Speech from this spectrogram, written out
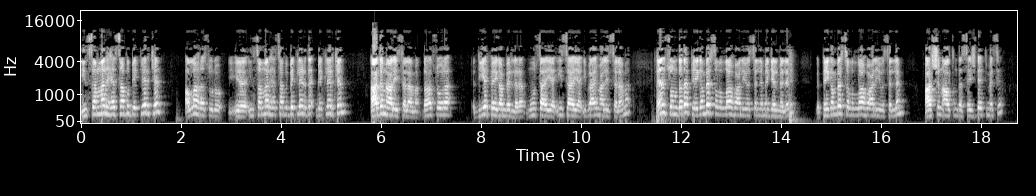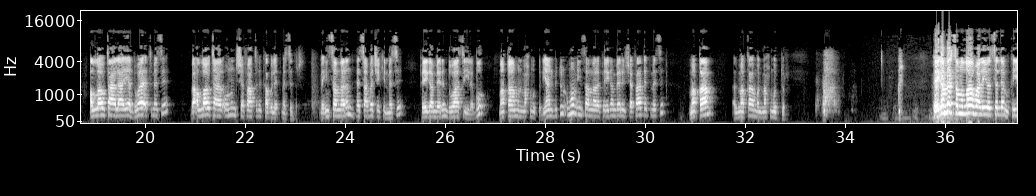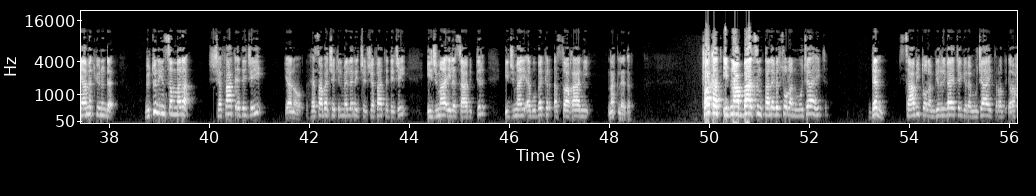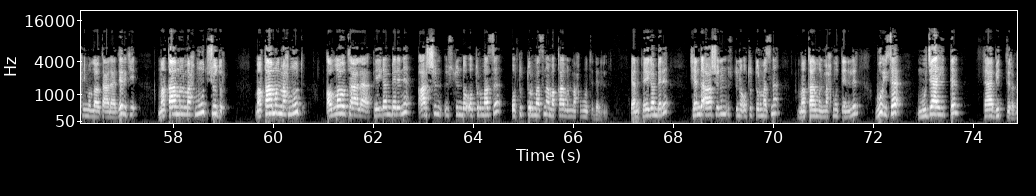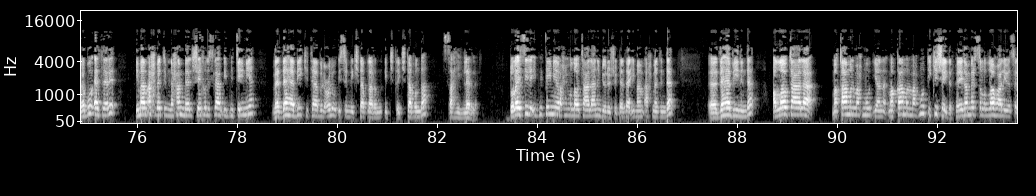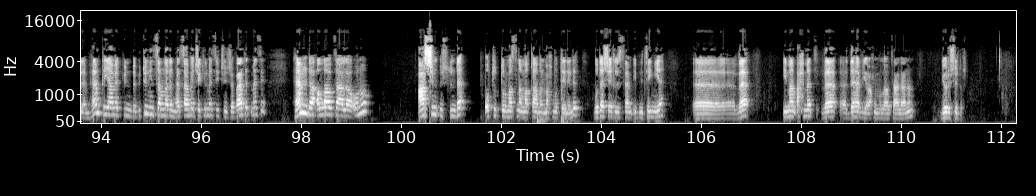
insanlar hesabı beklerken Allah Resulü e, insanlar hesabı bekler de, beklerken Adem Aleyhisselam'a daha sonra diğer peygamberlere Musa'ya, İsa'ya, İbrahim Aleyhisselam'a en sonunda da Peygamber sallallahu aleyhi ve selleme gelmeleri ve Peygamber sallallahu aleyhi ve sellem arşın altında secde etmesi, Allahu Teala'ya dua etmesi ve Allahu Teala onun şefaatini kabul etmesidir. Ve insanların hesaba çekilmesi peygamberin duası ile bu makamul mahmuddur. Yani bütün umum insanlara peygamberin şefaat etmesi makam el makamul mahmuddur. Peygamber sallallahu aleyhi ve sellem kıyamet gününde bütün insanlara şefaat edeceği yani hesaba çekilmeleri için şefaat edeceği icma ile sabittir. İcmayı Ebu Bekir Es-Sagani nakleder. Fakat İbn Abbas'ın talebesi olan Mücahit'den sabit olan bir rivayete göre Mücahit rahimullahu teala der ki makamul mahmud şudur. Makamul mahmud Allahu Teala peygamberini arşın üstünde oturması, oturtturmasına makamul mahmud denilir. Yani peygamberi kendi arşının üstüne oturtturmasına makamul mahmud denilir. Bu ise Mücahit'ten sabittir ve bu eseri İmam Ahmet İbn Hanbel, Şeyhülislam İbn Teymiye ve Zehebi Kitabül Ulu isimli kitapların kitabında sahihlerler. Dolayısıyla İbn Teymiye rahimehullah teala'nın görüşü keza İmam Ahmed'in de e, Zehebi'nin de Allahu Teala makamul mahmud yani makamul mahmud iki şeydir. Peygamber sallallahu aleyhi ve sellem hem kıyamet gününde bütün insanların hesaba çekilmesi için şefaat etmesi hem de Allahu Teala onu arşın üstünde oturtturmasına makamul mahmud denilir. Bu da Şeyhülislam İbn Teymiye e, ve İmam Ahmet ve e, Zehebi rahimullahu teala'nın görüşüdür.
